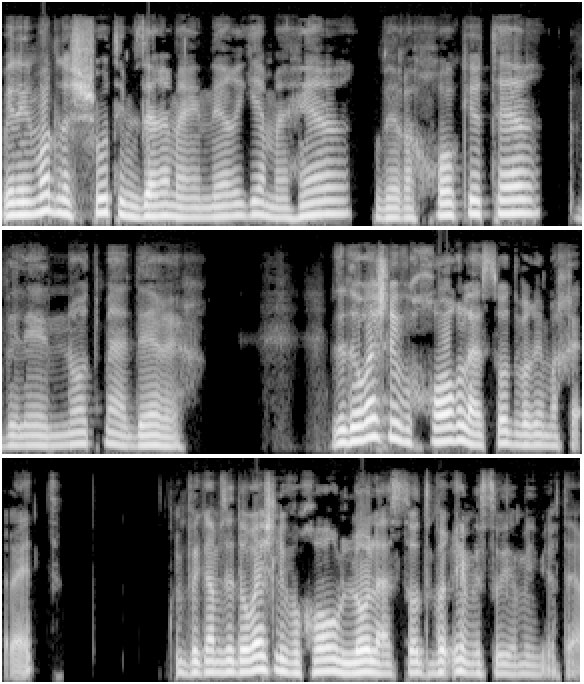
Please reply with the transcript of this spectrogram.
וללמוד לשוט עם זרם האנרגיה מהר ורחוק יותר, וליהנות מהדרך. זה דורש לבחור לעשות דברים אחרת, וגם זה דורש לבחור לא לעשות דברים מסוימים יותר.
